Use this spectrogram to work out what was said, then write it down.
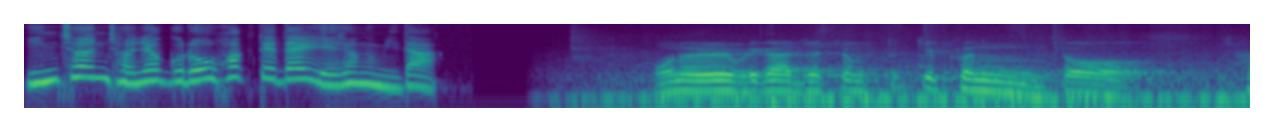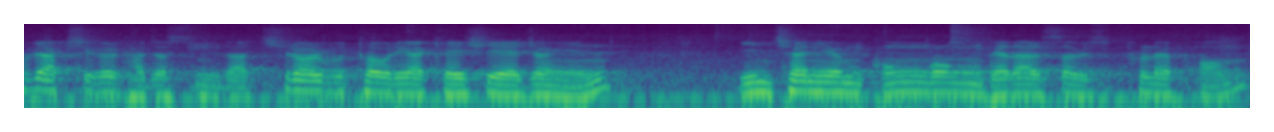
인천 전역으로 확대될 예정입니다. 오늘 우리가 이제 좀 뜻깊은 또 협약식을 가졌습니다. 7월부터 우리가 개시 예정인 인천이음 공공 배달 서비스 플랫폼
